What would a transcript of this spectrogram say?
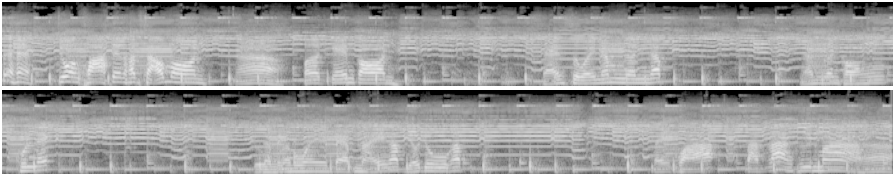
แม่จ้วงขวาเลยครับสาวมอนอ่าเปิดเกมก่อน แสนสวยน้ำเงินครับ น้ำเงินของคุณเล็ก จะเป็นครับมวยแบบไหนครับ เดี๋ยวดูครับเตะขวาตัดล่างคืนมาอ่า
